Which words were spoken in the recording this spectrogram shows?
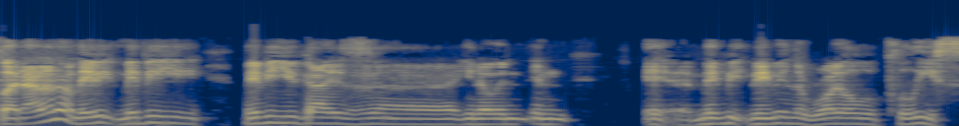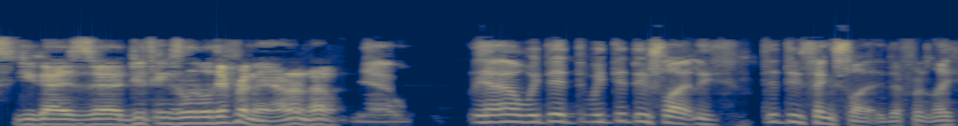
but I don't know. Maybe maybe maybe you guys, uh, you know, in in eh, maybe maybe in the Royal Police, you guys uh, do things a little differently. I don't know. Yeah, yeah, we did. We did do slightly. Did do things slightly differently.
